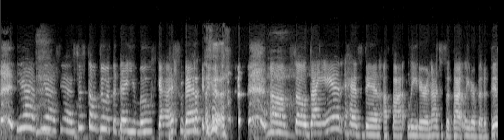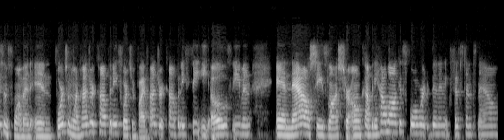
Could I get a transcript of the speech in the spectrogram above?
yes, yes, yes. Just don't do it the day you move, guys. Bad idea. um, so, Diane has been a thought leader, and not just a thought leader, but a businesswoman in Fortune 100 companies, Fortune 500 companies, CEOs, even. And now she's launched her own company. How long has 4word been in existence now?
